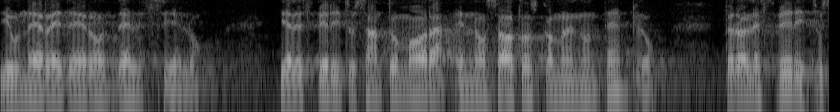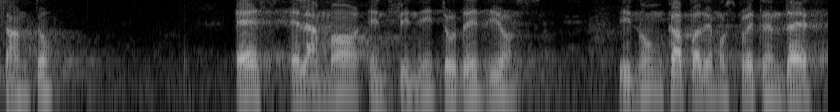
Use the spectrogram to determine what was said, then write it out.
y un heredero del cielo. Y el Espíritu Santo mora en nosotros como en un templo. Pero el Espíritu Santo es el amor infinito de Dios. Y nunca podemos pretender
